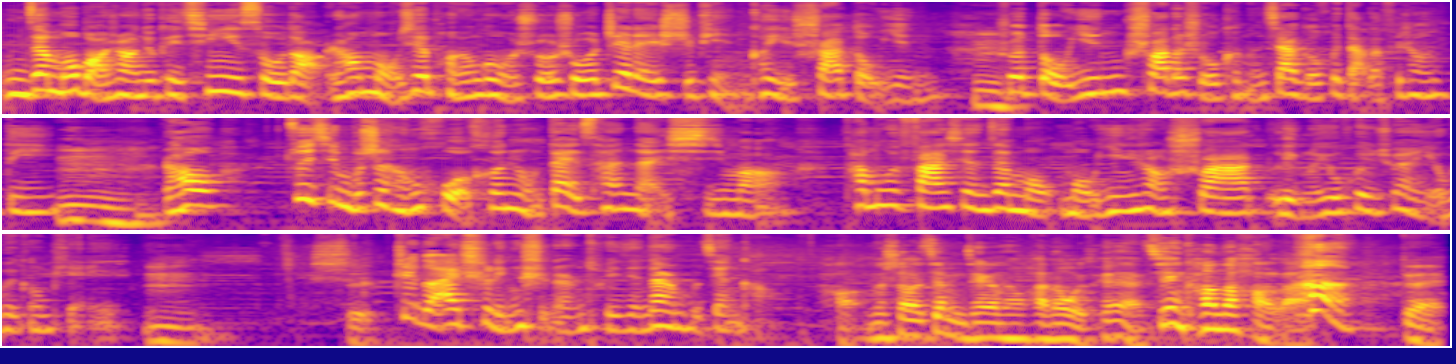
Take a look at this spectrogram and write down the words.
你在某宝上就可以轻易搜到。然后某些朋友跟我说，说这类食品可以刷抖音，说抖音刷的时候可能价格会打得非常低。嗯，然后最近不是很火喝那种代餐奶昔吗？他们会发现，在某某音上刷领了优惠券也会更便宜。嗯。是这个爱吃零食的人推荐，但是不健康。好，那说到健不健康的话，那我推荐点健康的好了。哼，对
